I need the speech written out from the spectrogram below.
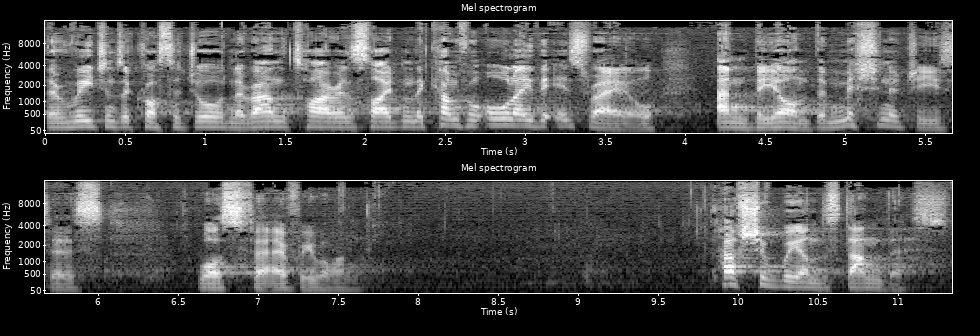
the regions across the Jordan, around the Tyre and Sidon. They come from all over Israel and beyond. The mission of Jesus was for everyone. How should we understand this?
